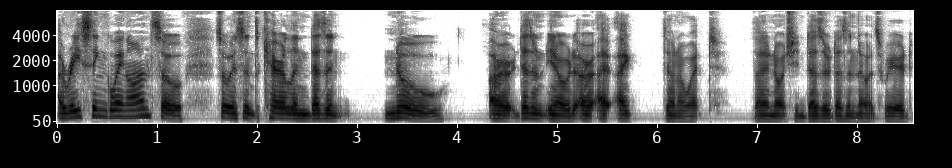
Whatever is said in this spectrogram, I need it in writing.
erasing going on. So so, instance, Carolyn doesn't know or doesn't you know or I, I don't know what I don't know what she does or doesn't know. It's weird.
